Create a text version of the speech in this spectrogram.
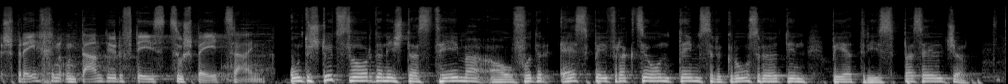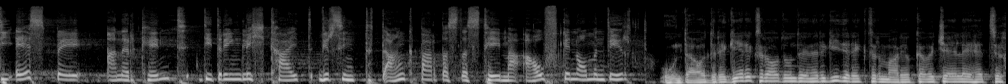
sprechen und dann dürfte es zu spät sein. Unterstützt worden ist das Thema auch von der SP-Fraktion, Demser Grossrätin Beatrice Baselja. Die SP anerkennt die Dringlichkeit. Wir sind dankbar, dass das Thema aufgenommen wird. Und auch der Regierungsrat und Energiedirektor Mario Cavicelli hat sich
